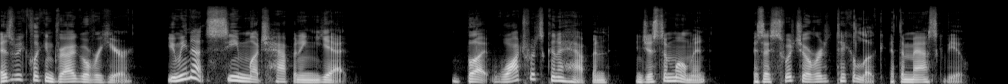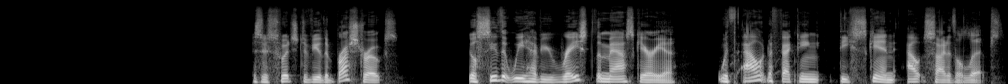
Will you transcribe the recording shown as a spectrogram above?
as we click and drag over here, you may not see much happening yet, but watch what's going to happen in just a moment as I switch over to take a look at the mask view. As we switch to view the brushstrokes, you'll see that we have erased the mask area without affecting the skin outside of the lips.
